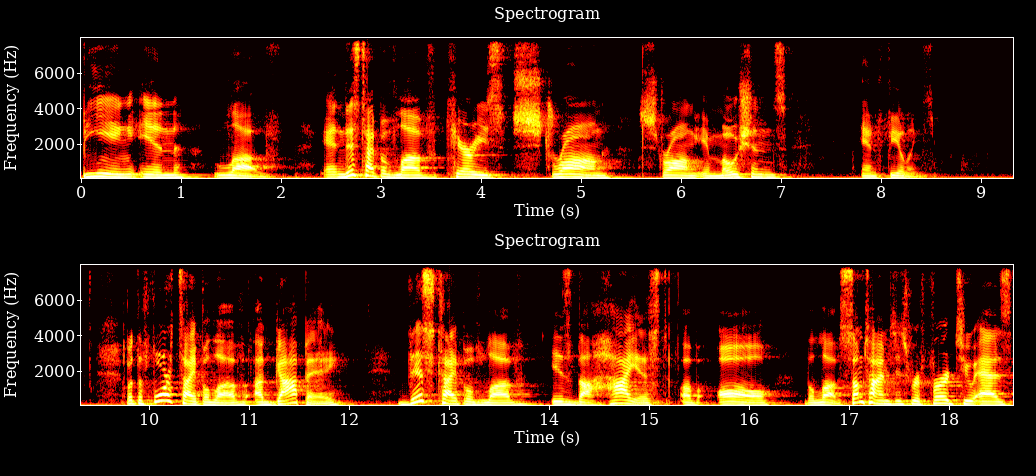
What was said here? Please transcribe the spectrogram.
being in love. And this type of love carries strong, strong emotions and feelings. But the fourth type of love, agape, this type of love is the highest of all the love. Sometimes it's referred to as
